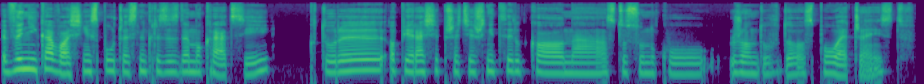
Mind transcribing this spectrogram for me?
wynika właśnie współczesny kryzys demokracji, który opiera się przecież nie tylko na stosunku rządów do społeczeństw,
